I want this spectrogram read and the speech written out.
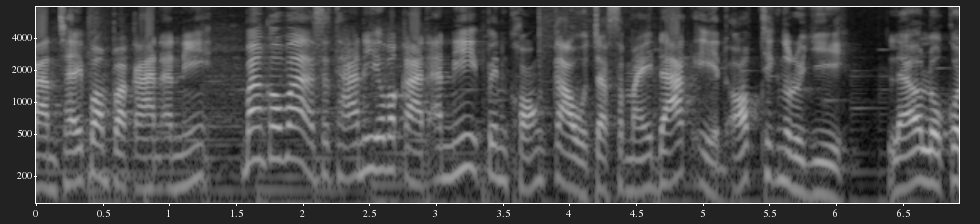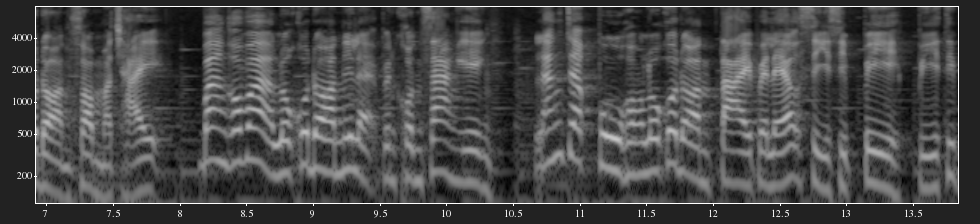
การใช้ป้อมปราการอันนี้บางก็ว่าสถานีอวกาศอันนี้เป็นของเก่าจากสมัย Dark Age of Technology แล้วโลโกดอนซ่อมมาใช้ บ้างก็ว่าโลโกดอนนี่แหละเป็นคนสร้างเอง หลังจากปู่ของโลโกดอนตายไปแล้ว 40 ปี ปีที่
